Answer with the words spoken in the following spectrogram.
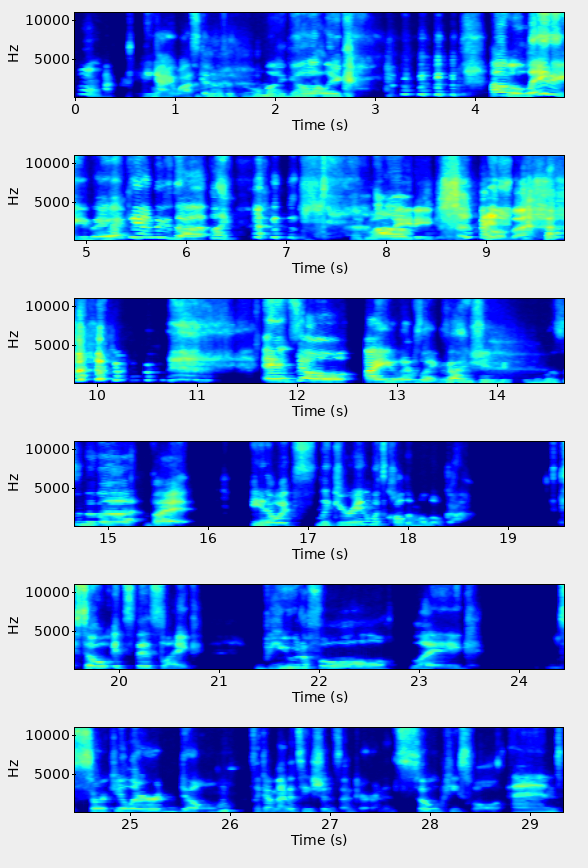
Oh. After taking ayahuasca, and I was like, oh my god, like I'm a lady. Like I can't do that. Like I'm a um, lady. I love that. and so I was like, I shouldn't even listen to that. But you know, it's like you're in what's called a maloka. So it's this like beautiful, like circular dome. It's like a meditation center and it's so peaceful. And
